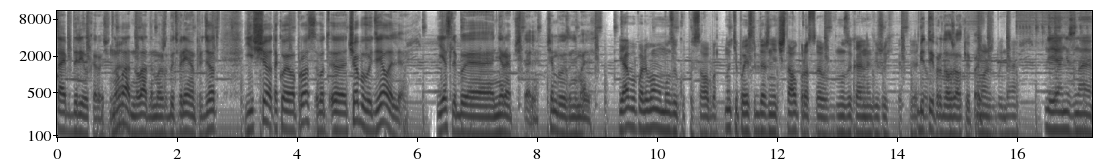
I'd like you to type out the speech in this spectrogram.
тайп дрил, короче. Ну Да. ладно, ладно, может быть, время придет. Еще такой вопрос. Вот что бы вы делали, если бы э, не рэп читали? Чем бы вы занимались? Я бы по-любому музыку писал бы. Ну, типа, если бы даже не читал, просто в музыкальной движухе как-то вертелся. Биты продолжал клепать. Может быть, да. Я не знаю.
